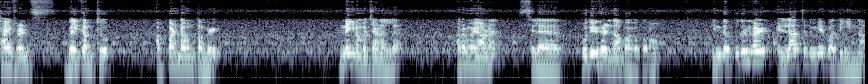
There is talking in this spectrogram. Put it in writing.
Hi friends welcome to up and down Tamil இன்றைக்கி நம்ம சேனலில் அருமையான சில புதிர்கள் தான் பார்க்க போகிறோம் இந்த புதிர்கள் எல்லாத்துக்குமே பார்த்தீங்கன்னா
